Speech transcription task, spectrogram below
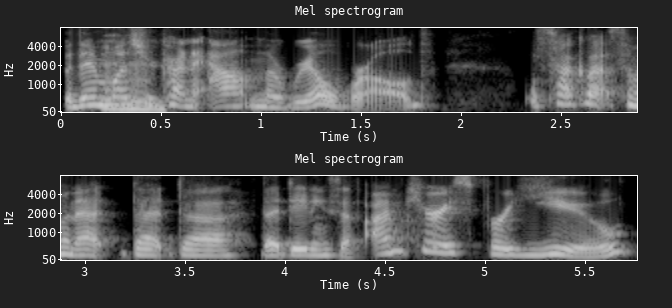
But then once you're kind of out in the real world, let's talk about some of that that uh, that dating stuff. I'm curious for you,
